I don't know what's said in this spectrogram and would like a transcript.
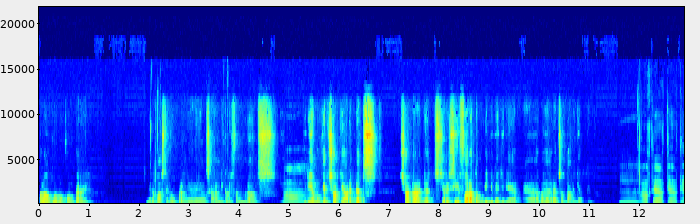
Kalau gue mau compare ya, mirip Austin Hoopernya yang sekarang di Cleveland Browns. Hmm. Jadi ya mungkin short yardage that's short yardage receiver atau mungkin juga jadi uh, apa red zone target gitu. Hmm, oke oke oke.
